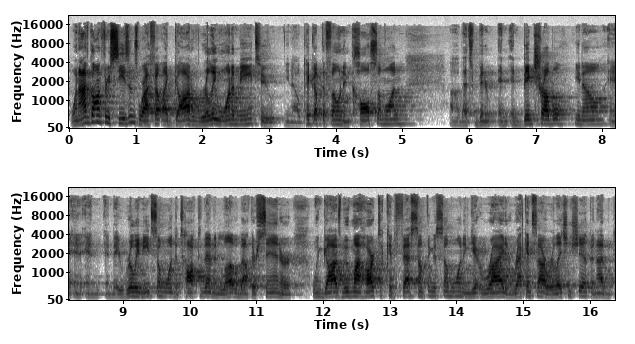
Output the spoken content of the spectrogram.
when I've gone through seasons where I felt like God really wanted me to, you know, pick up the phone and call someone uh, that's been in, in, big trouble, you know, and, and, and they really need someone to talk to them and love about their sin, or when God's moved my heart to confess something to someone and get right and reconcile a relationship, and I've,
